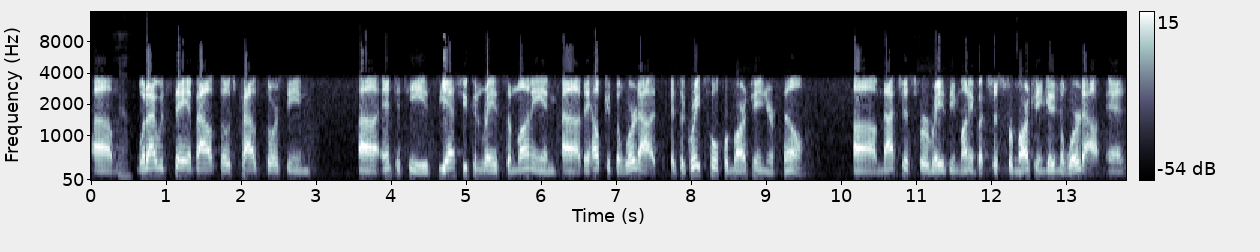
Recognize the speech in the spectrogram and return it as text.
Um, Yeah. What I would say about those crowdsourcing uh, entities, yes, you can raise some money and uh, they help get the word out. It's, it's a great tool for marketing your film, um, not just for raising money, but just for marketing, getting the word out. And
